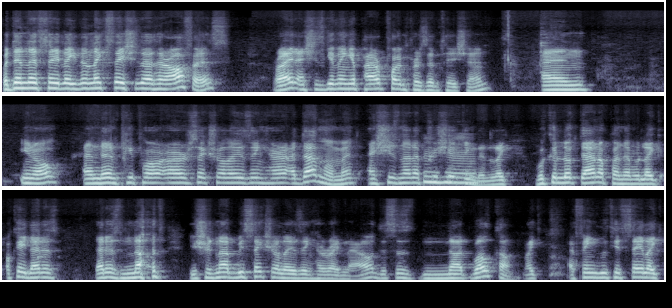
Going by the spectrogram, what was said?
But then let's say like the next day she's at her office right? And she's giving a powerpoint presentation and you know and then people are sexualizing her at that moment and she's not appreciating Mhm. that. Like we could look down upon them we're like okay that is that is not you should not be sexualizing her right now. This is not welcome. Like i think we could say like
